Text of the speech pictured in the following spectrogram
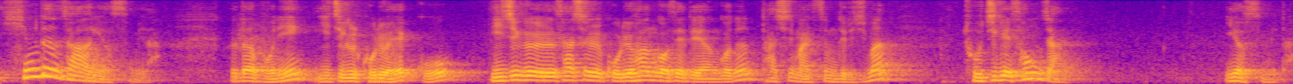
힘든 상황이었습니다. 그러다 보니 이직을 고려했고, 이직을 사실 고려한 것에 대한 거는 다시 말씀드리지만 조직의 성장이었습니다.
